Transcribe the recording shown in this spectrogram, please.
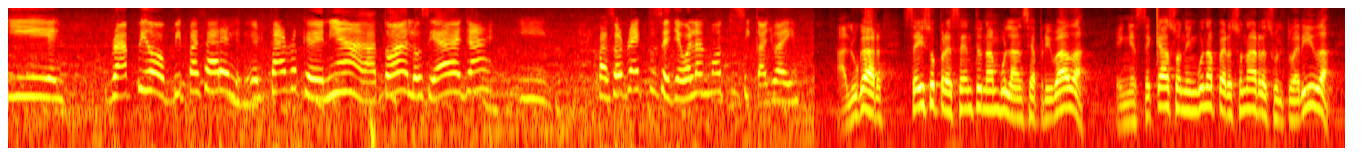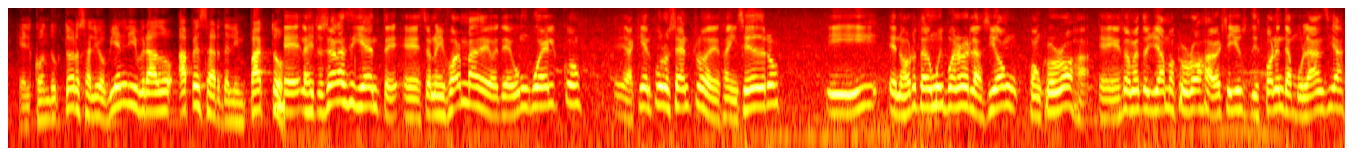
y rápido vi pasar el, el carro que venía a toda velocidad allá y pasó recto, se llevó las motos y cayó ahí. Al lugar se hizo presente una ambulancia privada. En este caso ninguna persona resultó herida. El conductor salió bien librado a pesar del impacto. Eh, la situación es la siguiente, eh, se nos informa de, un vuelco eh, aquí en el puro centro de San Isidro y nosotros tenemos muy buena relación con Cruz Roja. en este momento yo llamo a Cruz Roja a ver si ellos disponen de ambulancia,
